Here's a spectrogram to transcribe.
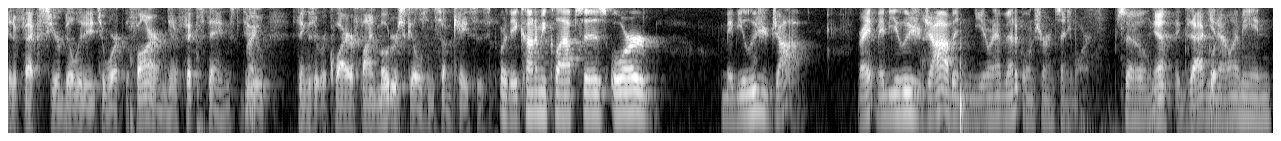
it affects your ability to work the farm, you know, fix things, to do Right. things that require fine motor skills in some cases. or the economy collapses, or maybe you lose your job, right? Maybe you lose your job and you don't have medical insurance anymore. So Yeah, exactly. you know, I mean,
